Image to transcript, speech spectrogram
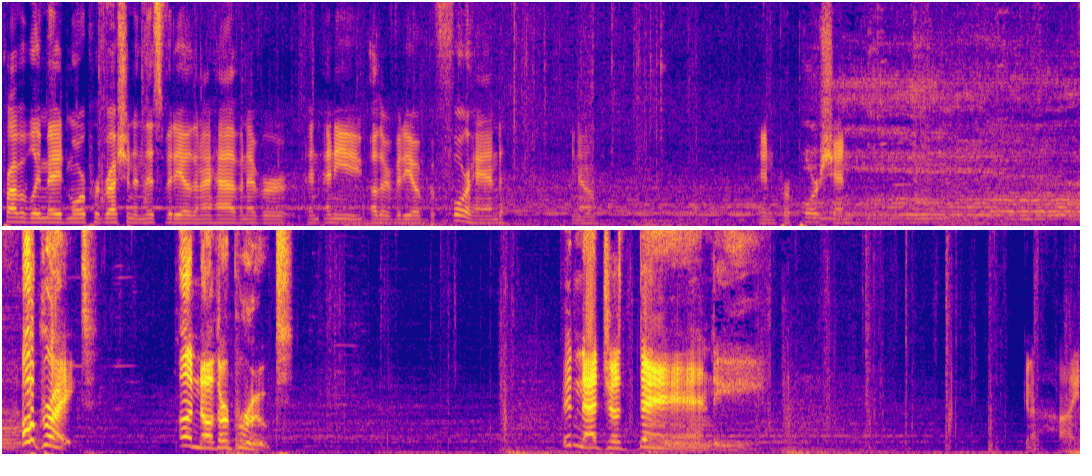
Probably made more progression in this video than I have in ever in any other video beforehand. You know, in proportion. Oh, great! Another brute! Isn't that just dandy? I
